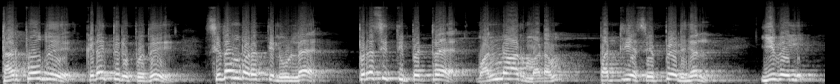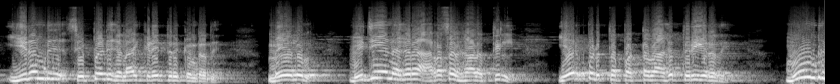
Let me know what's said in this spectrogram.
தற்போது கிடைத்திருப்பது சிதம்பரத்தில் உள்ள பிரசித்தி பெற்ற வண்ணார் மடம் பற்றிய செப்பேடுகள் இவை இரண்டு செப்பேடுகளாய் கிடைத்திருக்கின்றது. மேலும் விஜயநகர அரசர் காலத்தில் ஏற்படுத்தப்பட்டதாக தெரிகிறது. மூன்று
